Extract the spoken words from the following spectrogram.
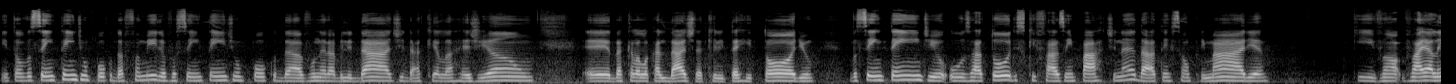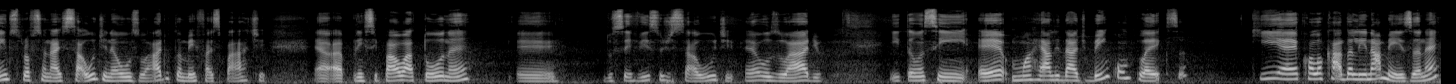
Então você entende um pouco da família, você entende um pouco da vulnerabilidade daquela região, é, daquela localidade, daquele território. Você entende os atores que fazem parte né, da atenção primária, que vai além dos profissionais de saúde, né? O usuário também faz parte, é a principal ator, né? É, dos serviços de saúde é o usuário. Então, assim, é uma realidade bem complexa que é colocada ali na mesa, né?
